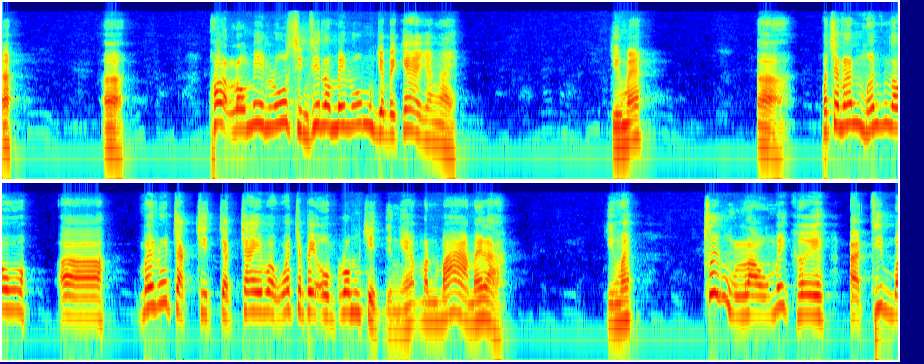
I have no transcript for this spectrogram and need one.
อะอะเพราะเราไม่รู้สิ่งที่เราไม่รู้มึงจะไปแก้ยังไง จริงไหมอ่า เพราะฉะนั้นเหมือนเราอ่าไม่รู้จักจิตจักใจบอกว่าจะไปอบรมจิตอย่างเงี้ย มันบ้าไหมล่ะ จริงไหม ซึ่งเราไม่เคยอธิบ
